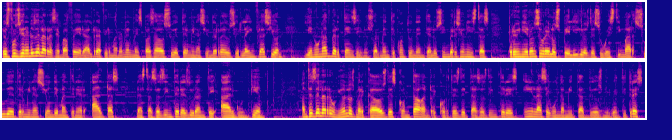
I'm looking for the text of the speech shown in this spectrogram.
Los funcionarios de la Reserva Federal reafirmaron el mes pasado su determinación de reducir la inflación y en una advertencia inusualmente contundente a los inversionistas, previnieron sobre los peligros de subestimar su determinación de mantener altas las tasas de interés durante algún tiempo. Antes de la reunión, los mercados descontaban recortes de tasas de interés en la segunda mitad de 2023.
